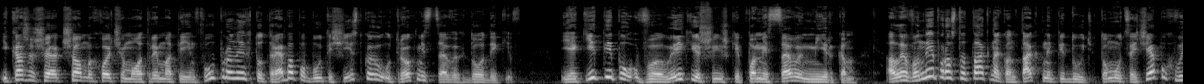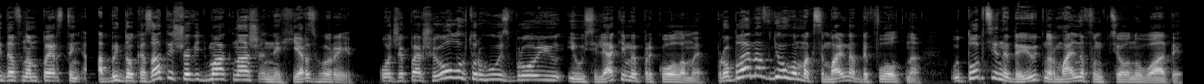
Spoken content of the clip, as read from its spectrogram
І каже, що якщо ми хочемо отримати інфу про них, то треба побути шісткою у трьох місцевих додиків, які, типу, великі шишки по місцевим міркам. Але вони просто так на контакт не підуть, тому цей чепух видав нам перстень, аби доказати, що відьмак наш не хер згори. Отже, перший олух торгує зброєю і усілякими приколами. Проблема в нього максимально дефолтна. Утопці не дають нормально функціонувати.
